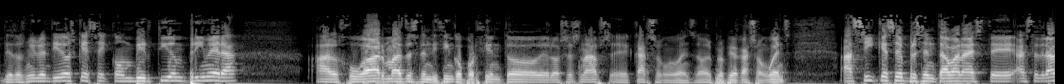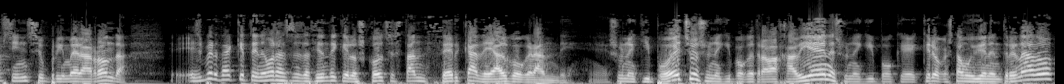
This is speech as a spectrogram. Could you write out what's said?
de 2022 que se convirtió en primera al jugar más del 75% de los snaps eh, Carson Wentz, ¿no? El propio Carson Wentz. Así que se presentaban a este, a este draft sin su primera ronda. Es verdad que tenemos la sensación de que los Colts están cerca de algo grande. Es un equipo hecho, es un equipo que trabaja bien, es un equipo que creo que está muy bien entrenado.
